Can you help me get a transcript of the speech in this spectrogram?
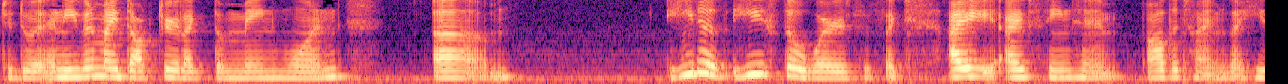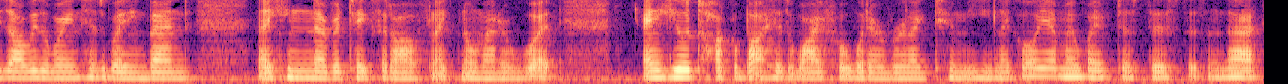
to do it, and even my doctor, like the main one, um, he does he still wears his like I I've seen him all the times like he's always wearing his wedding band like he never takes it off like no matter what and he would talk about his wife or whatever like to me like oh yeah my wife does this this and that.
